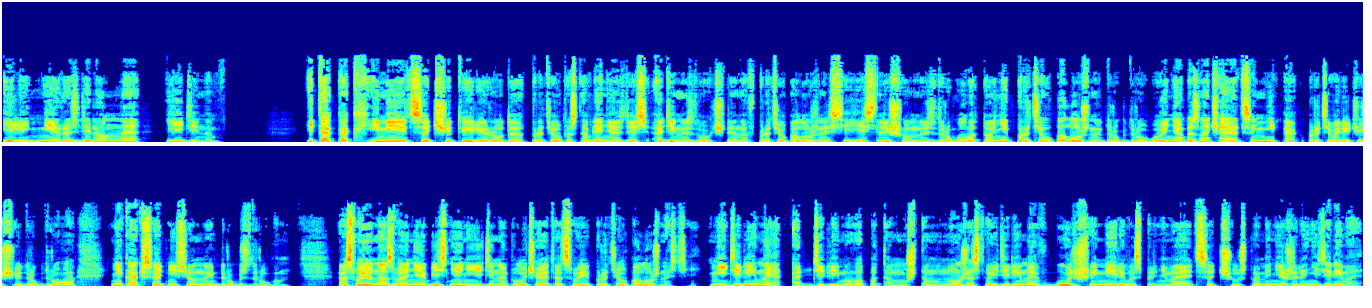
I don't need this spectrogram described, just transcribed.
или неразделенное — единым. И так как имеется четыре рода противопоставления, а здесь один из двух членов противоположности есть лишенность другого, то они противоположны друг другу и не обозначаются ни как противоречащие друг другу, ни как соотнесенные друг с другом. А свое название и объяснение единое получает от своей противоположности, неделимое от делимого, потому что множество и делимое в большей мере воспринимается чувствами, нежели неделимое.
